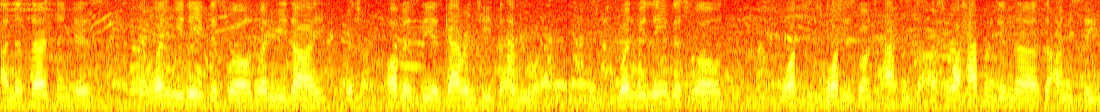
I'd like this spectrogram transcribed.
And the third thing is that when we leave this world, when we die, which obviously is guaranteed for everyone, when we leave this world, what is what is going to happen to us? What happens in the, the unseen,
